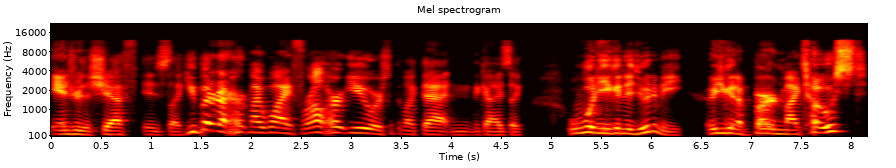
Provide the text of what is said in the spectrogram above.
Andrew the chef is like, "You better not hurt my wife, or I'll hurt you," or something like that. And the guy's like, "What are you gonna do to me? Are you gonna burn my toast?"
